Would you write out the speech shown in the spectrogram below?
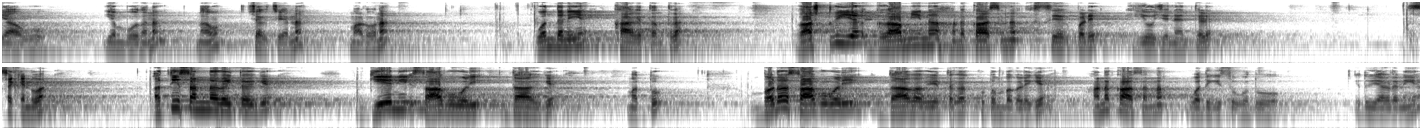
ಯಾವುವು ಎಂಬುದನ್ನು ನಾವು ಚರ್ಚೆಯನ್ನು ಮಾಡೋಣ. ಒಂದನೆಯ ಕಾರ್ಯತಂತ್ರ, ರಾಷ್ಟ್ರೀಯ ಗ್ರಾಮೀಣ ಹಣಕಾಸಿನ ಸೇರ್ಪಡೆ ಯೋಜನೆ ಅಂತೇಳಿ. ಸೆಕೆಂಡ್ ಒನ್ ಅತಿ ಸಣ್ಣ ರೈತರಿಗೆ ಗೇಣಿ ಸಾಗುವಳಿದಾರರಿಗೆ ಮತ್ತು ಬಡ ಸಾಗುವಳಿದಾರರೇತರ ಕುಟುಂಬಗಳಿಗೆ ಹಣಕಾಸನ್ನು ಒದಗಿಸುವುದು. ಇದು ಎರಡನೆಯ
